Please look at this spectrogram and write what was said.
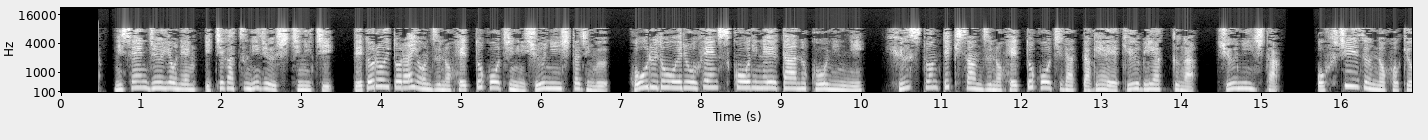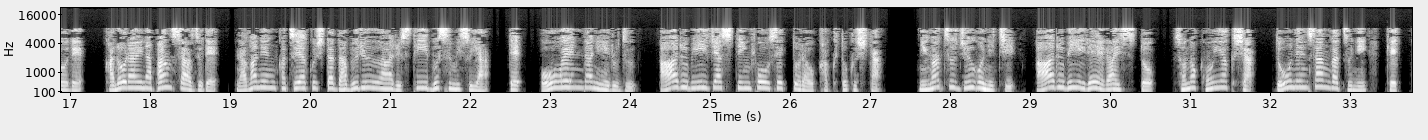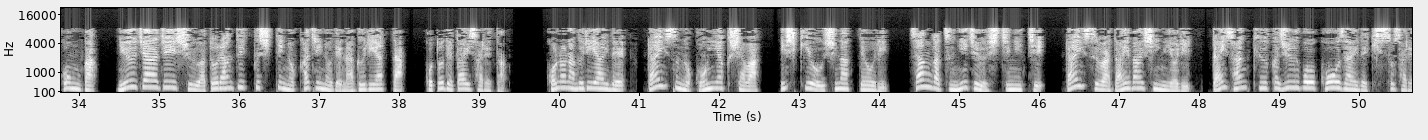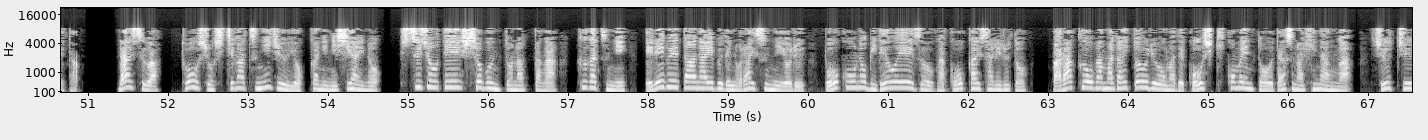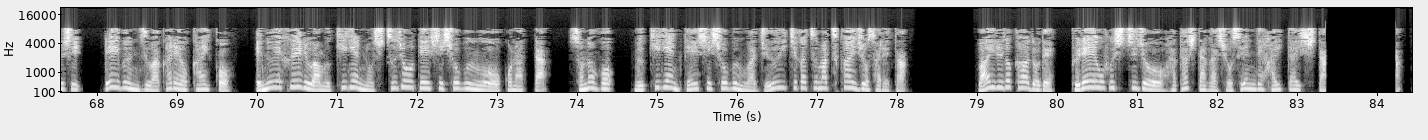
2014年1月27日、デトロイトライオンズのヘッドコーチに就任したジム・コールドウェルオフェンスコーディネーターの後任に、ヒューストンテキサンズのヘッドコーチだったゲイリー・キュービアックが就任した。オフシーズンの補強で、カロライナ・パンサーズで長年活躍した WR スティーブ・スミスや、テ、オーエン・ダニエルズ、RB ジャスティン・フォーセットらを獲得した。2月15日、RB レイ・ライスと、その婚約者、同年3月に結婚がニュージャージー州アトランティックシティのカジノで殴り合ったことで逮された。この殴り合いでライスの婚約者は意識を失っており、3月27日、ライスは大陪審より第3級過重暴行罪で起訴された。ライスは当初7月24日に2試合の出場停止処分となったが、9月にエレベーター内部でのライスによる暴行のビデオ映像が公開されると、バラク・オバマ大統領まで公式コメントを出すな非難が集中し、レイブンズは彼を解雇、NFL は無期限の出場停止処分を行った。その後、無期限停止処分は11月末解除された。ワイルドカードでプレーオフ出場を果たしたが初戦で敗退した。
